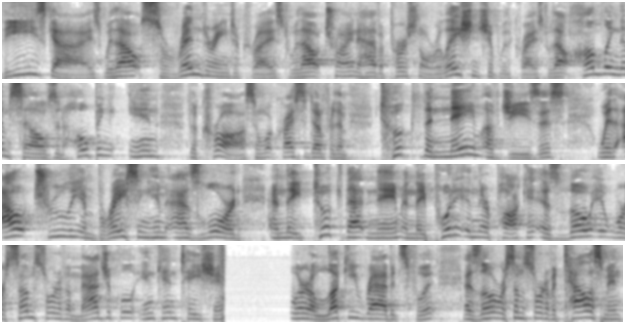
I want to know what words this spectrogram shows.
These guys, without surrendering to Christ, without trying to have a personal relationship with Christ, without humbling themselves and hoping in the cross and what Christ had done for them, took the name of Jesus without truly embracing him as Lord. And they took that name and they put it in their pocket as though it were some sort of a magical incantation or a lucky rabbit's foot, as though it were some sort of a talisman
